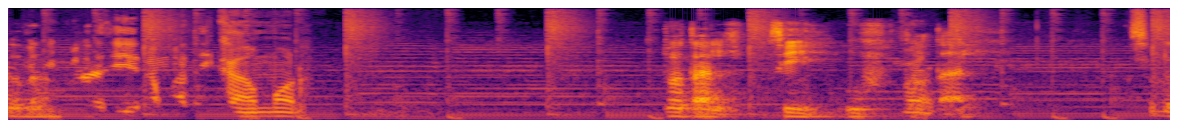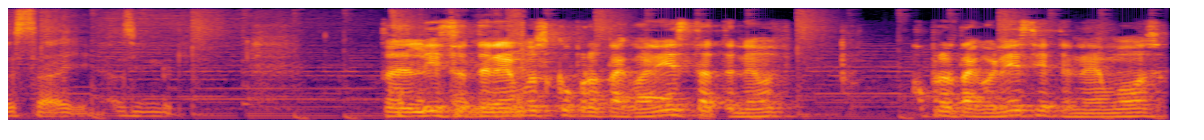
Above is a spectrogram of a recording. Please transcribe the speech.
acuerdo. película así dramática de amor. Total, sí, uf, Bueno. total. Solo está ahí haciendo. Entonces, listo, tenemos coprotagonista, tenemos coprotagonista y tenemos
